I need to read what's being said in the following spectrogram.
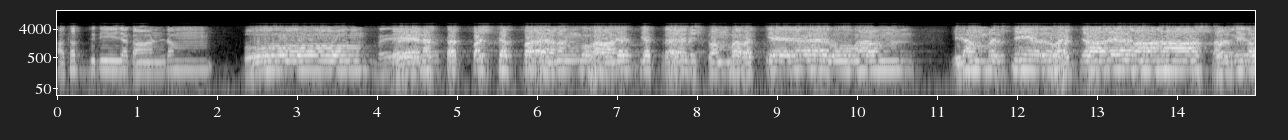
अथ द्वितीयकाण्डम्। ओनस्तत्पश्चत्परमङ्गुहायद्यत्र विश्वम् भवत्येवम् इदम् वृष्णीर्भज्जायमानाः स्वर्विदो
